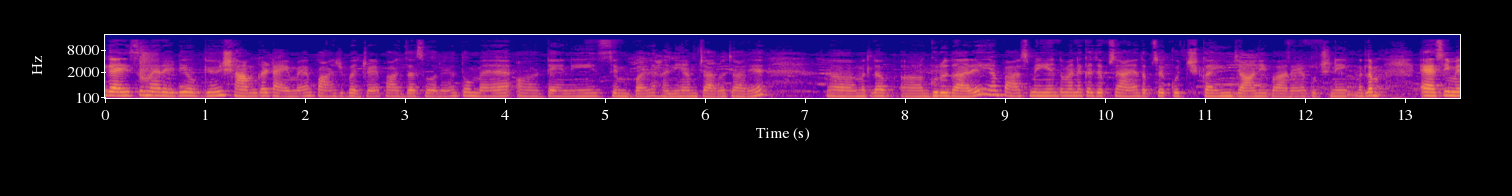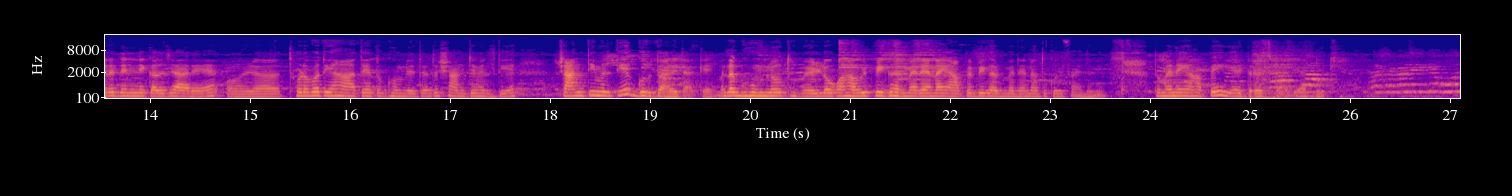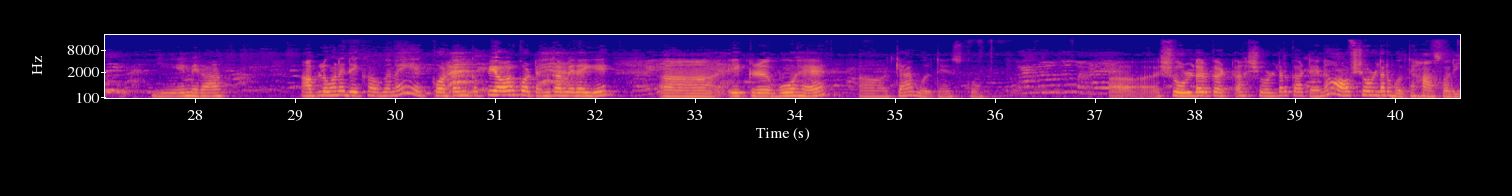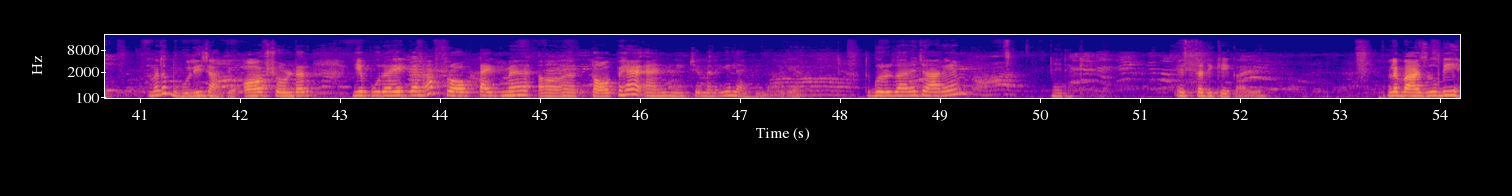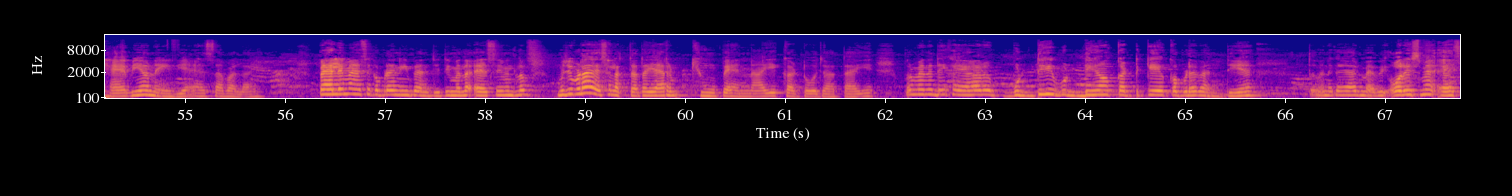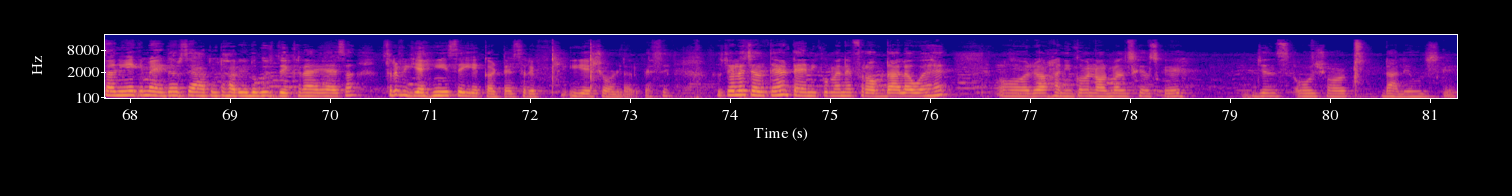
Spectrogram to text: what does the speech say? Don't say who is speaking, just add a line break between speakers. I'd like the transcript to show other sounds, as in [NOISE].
Guys मैं ready हो गई हूँ। शाम का टाइम है, पाँच बज रहे हैं, पाँच दस हो रहे हैं। तो मैं और टैनी सिंपल हनी हम चारों जा रहे हैं। मतलब गुरुद्वारे यहाँ पास में ही है। तो मैंने कहा, जब से आए हैं, तब से कुछ कहीं जा नहीं पा रहे हैं, कुछ नहीं। मतलब ऐसे ही मेरे दिन निकल जा रहे हैं। और थोड़ा बहुत यहाँ आते हैं तो घूम लेते हैं तो शांति मिलती है। शांति मिलती है गुरुद्वारे जाके। मतलब घूम लो थोड़े लो, वहाँ भी घर में रहना, यहाँ पर भी घर में रहना तो कोई फ़ायदा नहीं। तो मैंने यहाँ पर ये ड्रेस डाल दिया देखिए। ये मेरा आप लोगों ने देखा होगा ना ये कॉटन का प्योर कॉटन का मेरा ये आ, एक वो है आ, क्या बोलते हैं इसको? शोल्डर कट शोल्डर कट है ना ऑफ़ शोल्डर बोलते हैं। हाँ सॉरी मैं तो भूल ही जाती हूँ। ऑफ़ शोल्डर ये पूरा एक ना फ्रॉक टाइप में टॉप है एंड नीचे मैंने ये लेगिंग डाल दिया। तो गुरुद्वारे जा रहे हैं। नहीं देखिए इस तरीके का ये। मतलब बाजू भी है भी और नहीं भी है ऐसा वाला है। पहले मैं ऐसे कपड़े नहीं पहनती थी मतलब ऐसे मतलब मुझे बड़ा ऐसा लगता था, यार, क्यों पहनना? ये कट हो जाता है ये। पर मैंने देखा, यार, बुढ़ी बुढ़ियाँ कट के कपड़े पहनती हैं। तो मैंने कहा, यार, मैं भी और इसमें ऐसा नहीं है कि मैं इधर से हाथ उठा रही हूँ तो कुछ दिख रहा है या ऐसा, सिर्फ़ यहीं से ये कट है, सिर्फ़ ये शोल्डर पे से। तो चले चलते हैं टैनी को मैंने फ्रॉक डाला हुआ है और हनी को मैं नॉर्मल से उसके जींस और शॉर्ट्स डाले उसके।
